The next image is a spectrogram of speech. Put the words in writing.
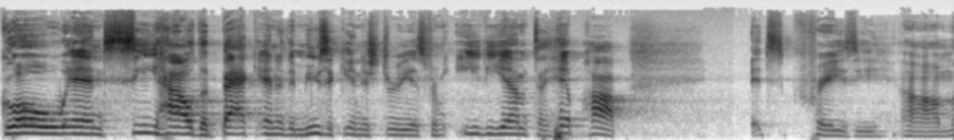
go and see how the back end of the music industry is from EDM to hip hop it's crazy. Um,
